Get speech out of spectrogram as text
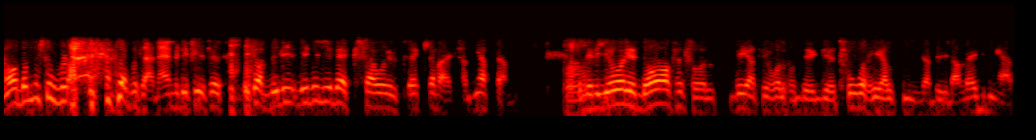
Ja, de är stora. Nej, men det finns, det är klart, vi, vill, vi vill ju växa och utveckla verksamheten. Mm. Och det vi gör idag för fullt, det är att vi håller på att bygga två helt nya bilanläggningar.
